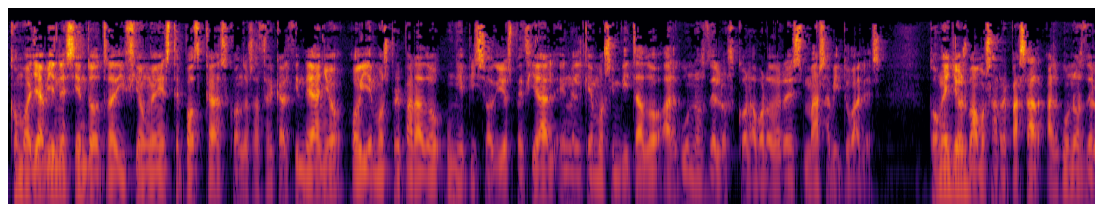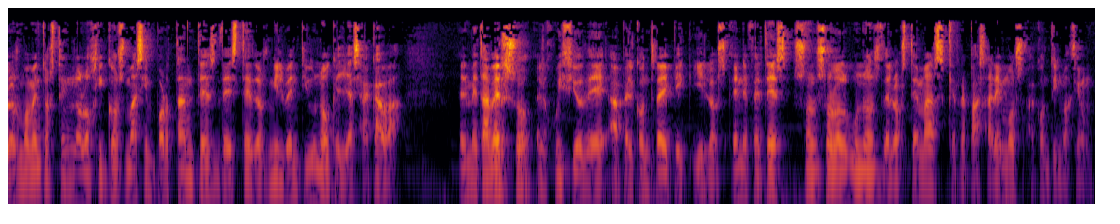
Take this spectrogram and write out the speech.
Como ya viene siendo tradición en este podcast, cuando se acerca el fin de año, hoy hemos preparado un episodio especial en el que hemos invitado a algunos de los colaboradores más habituales. Con ellos vamos a repasar algunos de los momentos tecnológicos más importantes de este 2021 que ya se acaba. El metaverso, el juicio de Apple contra Epic y los NFTs son solo algunos de los temas que repasaremos a continuación.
